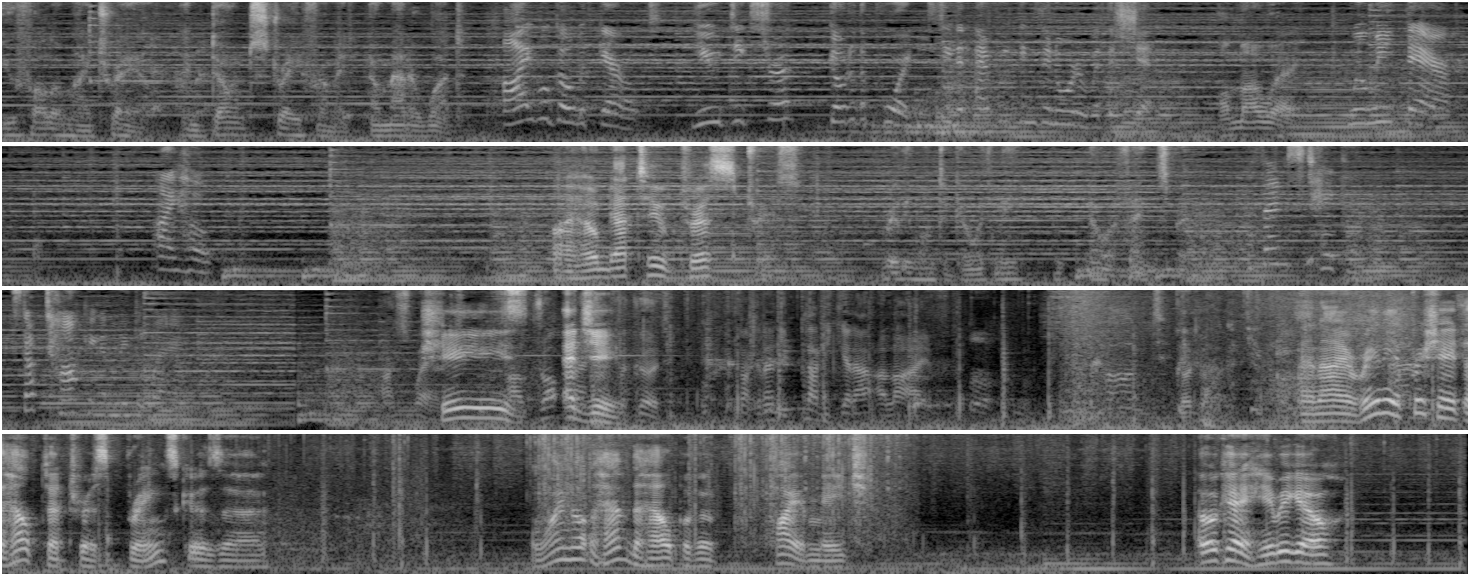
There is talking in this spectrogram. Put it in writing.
You follow my trail, and don't stray from it, no matter what. I will go with Geralt. You, Dijkstra, go to the port and see that everything's in order with the ship. On my way. We'll meet there. I hope. I hope that too, Triss. Triss, really want to go with me? No offense, but Offense taken. Stop talking and lead the way. I swear. She's I'll drop that edgy. for good. If I can only bloody get out alive. Good luck. And I really appreciate the help that Triss brings, because, uh... Why not have the help of a fire mage? Okay, here we go.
